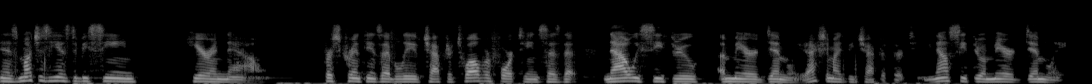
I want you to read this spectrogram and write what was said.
in as much as he is to be seen here and now. 1 Corinthians, I believe, chapter 12 or 14 says that now we see through a mirror dimly. It actually might be chapter 13. We now see through a mirror dimly.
